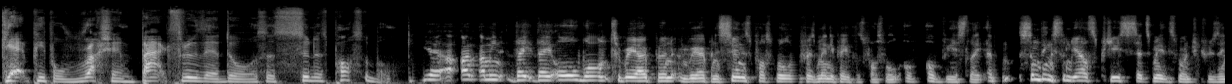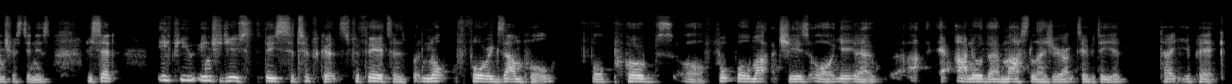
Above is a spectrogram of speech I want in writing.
get people rushing back through their doors as soon as possible? Yeah, I, I mean, they, they all want to reopen and reopen as soon as possible for as many people as possible, obviously. Um, something somebody else, producer, said to me this morning, which was interesting, is he said, if you introduce these certificates for theatres, but not, for example, for pubs or football matches or you know another mass leisure activity you take your pick.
